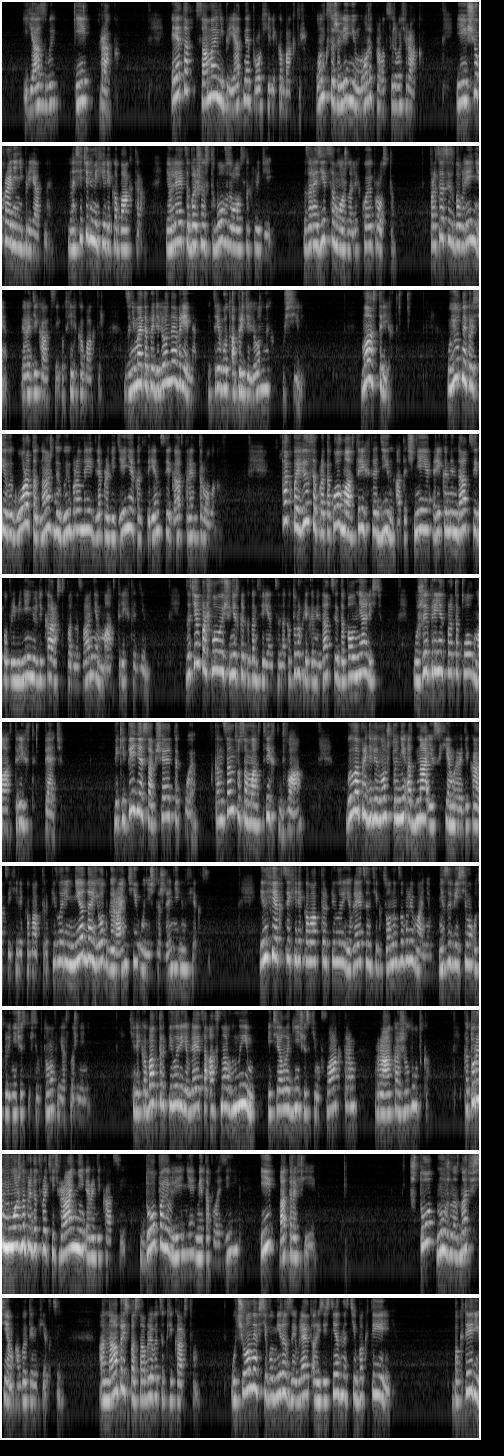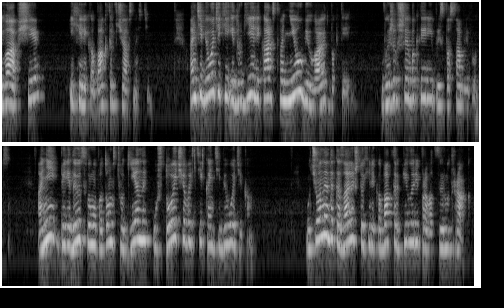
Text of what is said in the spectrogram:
язвы и рак. Это самое неприятное про хеликобактер. Он, к сожалению, может провоцировать рак. И еще крайне неприятное. Носителями хеликобактера является большинство взрослых людей. Заразиться можно легко и просто. Процесс избавления, эрадикации от хеликобактер занимает определенное время и требует определенных усилий. Маастрихт. Уютный красивый город, однажды выбранный для проведения конференции гастроэнтерологов. Так появился протокол Маастрихт-1, а точнее рекомендации по применению лекарств под названием Маастрихт-1. Затем прошло еще несколько конференций, на которых рекомендации дополнялись. Уже принят протокол Маастрихт-5. Википедия сообщает такое. Консенсусом Маастрихт-2 было определено, что ни одна из схем эрадикации хеликобактера пилори не дает гарантии уничтожения инфекции. Инфекция хеликобактер пилори является инфекционным заболеванием, независимо от клинических симптомов и осложнений. Хеликобактер пилори является основным этиологическим фактором рака желудка, который можно предотвратить ранней эрадикацией до появления метаплазии и атрофии. Что нужно знать всем об этой инфекции? Она приспосабливается к лекарствам. Ученые всего мира заявляют о резистентности бактерий. Бактерий вообще и хеликобактер в частности. Антибиотики и другие лекарства не убивают бактерий. Выжившие бактерии приспосабливаются. Они передают своему потомству гены устойчивости к антибиотикам. Ученые доказали, что хеликобактер пилори провоцирует рак.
